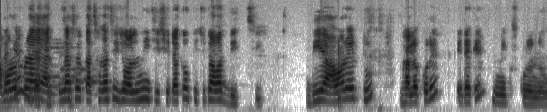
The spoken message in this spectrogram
আবারও প্রায় এক গ্লাসের কাছাকাছি জল নিয়েছি সেটাকেও কিছুটা আবার দিচ্ছি। দিয়ে আবার একটু ভালো করে এটাকে মিক্স করে নেব।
